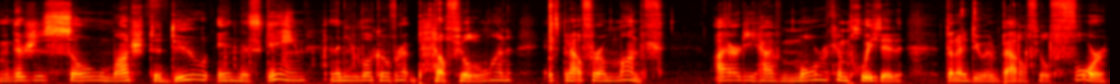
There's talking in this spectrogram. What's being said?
I mean, there's just so much to do in this game, and then you look over at Battlefield 1, it's been out for a month. I already have more completed than I do in Battlefield 4,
